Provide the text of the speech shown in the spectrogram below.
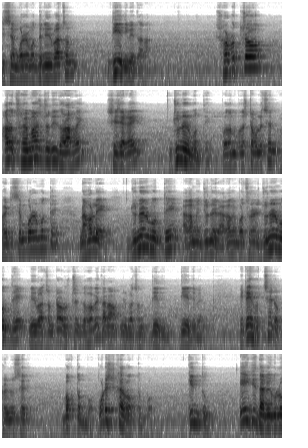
ডিসেম্বরের মধ্যে নির্বাচন দিয়ে দিবে তারা। সর্বোচ্চ আরও ছয় মাস যদি ধরা হয়, সে জায়গায় জুনের মধ্যে, প্রধান উপদেষ্টা বলেছেন, হয় ডিসেম্বরের মধ্যে, না হলে জুনের মধ্যে, আগামী জুনের, আগামী বছরের জুনের মধ্যে নির্বাচনটা অনুষ্ঠিত হবে, তারা নির্বাচন দিয়ে দিয়ে দেবেন। এটাই হচ্ছে ডক্টর ইউনুসের বক্তব্য, পরিষ্কার বক্তব্য। কিন্তু এই যে দাবিগুলো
